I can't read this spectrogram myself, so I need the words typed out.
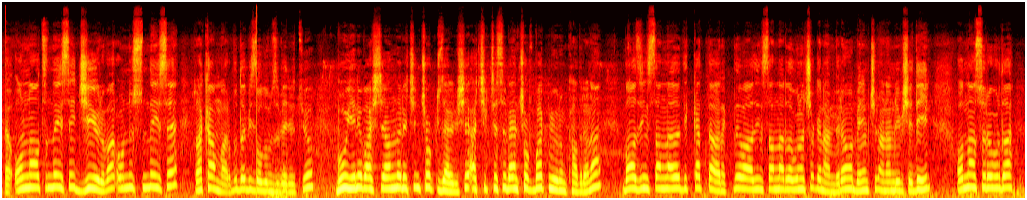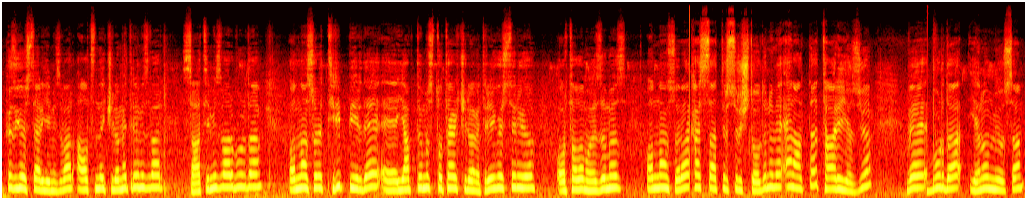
Ee, Onun altında ise Gear var. Onun üstünde ise rakam var. Bu da biz yolumuzu belirtiyor. Bu yeni başlayanlar için çok güzel bir şey. Açıkçası ben çok bakmıyorum kadrana. Bazı insanlarda dikkat dağınıklığı, bazı insanlar da buna çok önem veriyor ama benim için önemli bir şey değil. Ondan sonra burada hız göstergemiz var. Altında kilometremiz var. Saatimiz var burada. Ondan sonra Trip 1'de e, yaptığımız total kilometreyi gösteriyor. Ortalama hızımız. Ondan sonra kaç saattir sürüşte olduğunu ve en altta tarih yazıyor. Ve burada yanılmıyorsam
